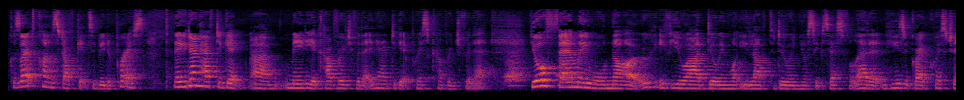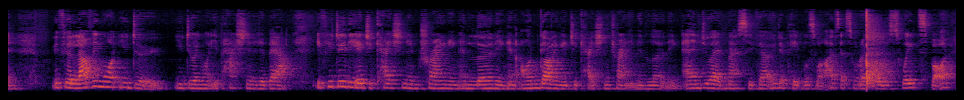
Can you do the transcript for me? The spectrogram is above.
Because that kind of stuff gets a bit of press. Now, you don't have to get um, media coverage for that, you don't have to get press coverage for that. Your family will know if you are doing what you love to do and you're successful at it. And here's a great question if you're loving what you do, you're doing what you're passionate about. If you do the education and training and learning and ongoing education, training and learning, and you add massive value to people's lives, that's what I call the sweet spot.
